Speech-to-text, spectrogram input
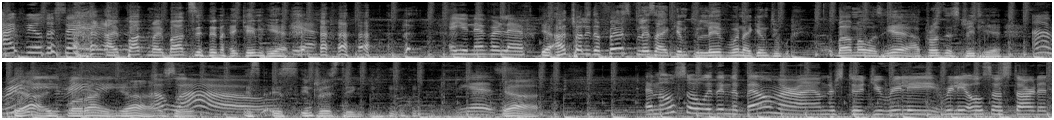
I feel the same. I packed my bags and then I came here. yeah. and you never left. Yeah, actually, the first place I came to live when I came to Bijlmer was here, across the street here. ah, really? yeah, in Florijn. really? Yeah. Oh, so wow. It's, it's interesting. yes. yeah. And also within the Bijlmer, I understood you really, really also started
